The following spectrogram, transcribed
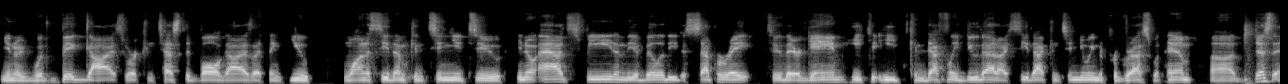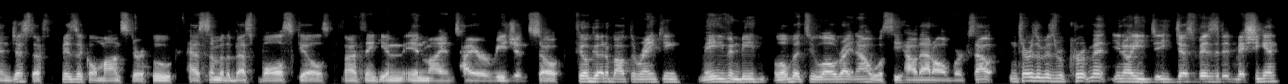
you know, with big guys who are contested ball guys. I think you want to see them continue to, you know, add speed and the ability to separate to their game. He he can definitely do that. I see that continuing to progress with him. Uh, just and just a physical monster who has some of the best ball skills I think in in my entire region. So feel good about the ranking. May even be a little bit too low right now. We'll see how that all works out. In terms of his recruitment, you know, he, he just visited Michigan,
